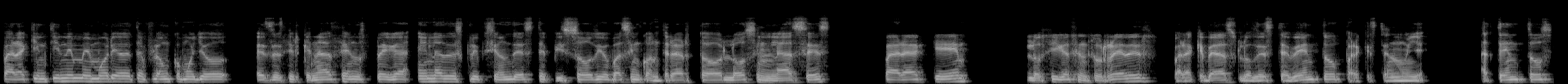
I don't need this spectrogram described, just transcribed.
para quien tiene memoria de teflón como yo, es decir, que nada se nos pega. En la descripción de este episodio vas a encontrar todos los enlaces para que lo sigas en sus redes, para que veas lo de este evento, para que estén muy atentos.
